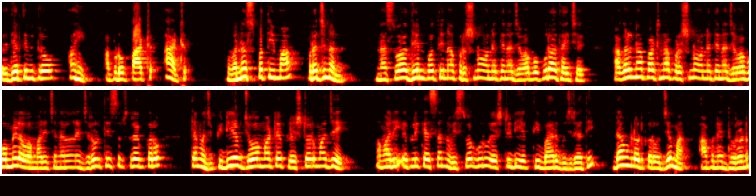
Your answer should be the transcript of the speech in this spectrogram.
તો વિદ્યાર્થી મિત્રો, અહીં આપણો પાઠ આઠ, વનસ્પતિમાં પ્રજનન ના સ્વઅધ્યયન પોથીના પ્રશ્નો અને તેના જવાબો પૂરા થાય છે. આગળના પાઠના પ્રશ્નો અને તેના જવાબો મેળવવા મારી ચેનલને જરૂરથી સબસ્ક્રાઇબ કરો. તેમજ પીડીએફ જોવા માટે પ્લે સ્ટોરમાં જઈ અમારી એપ્લિકેશન વિશ્વગુરુ એસટીડી એકથી બાર ગુજરાતી ડાઉનલોડ કરો, જેમાં આપને ધોરણ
